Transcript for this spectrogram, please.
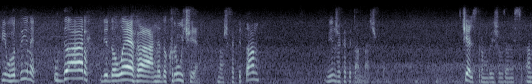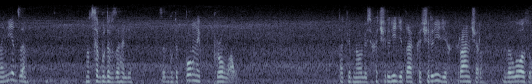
півгодини. Удар від Олега не докручує наш капітан. Він же капітан начебто. Чельстром вийшов замість Ананідзе. Ну це буде взагалі. Це буде повний провал. Так, відновлюся. Хачерліді, так, Хачерліді, Кранчер, Велозу.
